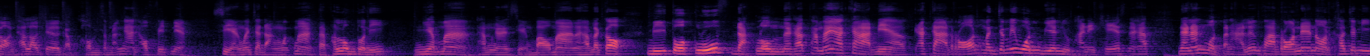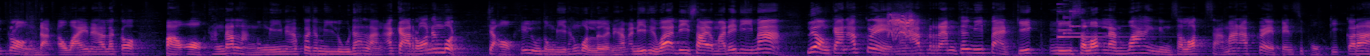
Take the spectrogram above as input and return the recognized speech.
ก่อน ถ้าเราเจอกับคอมสำนักงานออฟฟิศเนี่ยเสียงมันจะดังมากๆ แต่พัดลมตัวนี้เงียบมากทำงานเสียงเบามากนะครับ แล้วก็มีตัวกรูฟดักลมนะครับทำให้อากาศเนี่ยอากาศร้อนมันจะไม่วนเวียนอยู่ภายในเคสนะครับ ดังนั้นหมดปัญหาเรื่องความร้อนแน่นอนเขาจะมีกล่องดักเอาไว้นะครับ แล้วก็เป่าออกทางด้านหลังตรงนี้นะครับ ก็จะมีรูด้านหลังอากาศร้อนทั้งหมด จะออกที่รูตรงนี้ทั้งหมดเลยนะครับ อันนี้ถือว่าดีไซน์ออกมาได้ดีมาก เรื่องของการอัปเกรดนะครับ แรมเครื่องนี้8กิก มีสล็อตแรมว่างอีกหนึ่งสล็อต สามารถอัปเกรดเป็น 16กิกก็ได้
